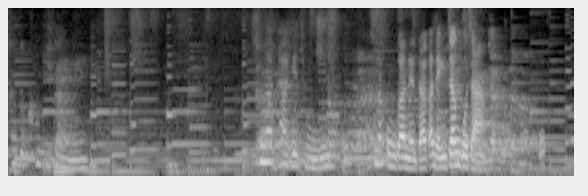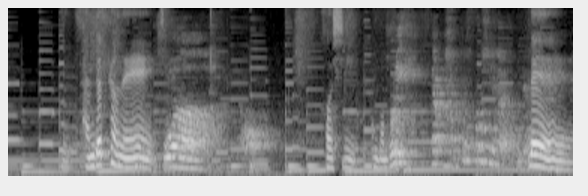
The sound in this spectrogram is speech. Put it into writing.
창도 큽니다. 네. 수납하기 좋은 수납 공간에다가 냉장고장 반대편에 이제. 거실 한번 거의 그냥 거실 같은데. 네.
